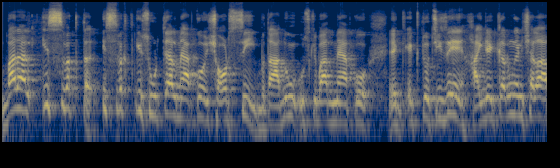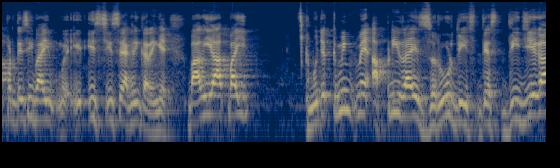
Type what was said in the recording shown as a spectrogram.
बहरहाल, इस वक्त इस वक्त की सूरत मैं आपको शॉर्ट सी बता दूँ, उसके बाद मैं आपको एक एक तो चीज़ें हाईलाइट करूँगा, इंशाल्लाह आप परदेसी भाई इस चीज़ से एग्री करेंगे। बाकी आप भाई, मुझे कमेंट में अपनी राय ज़रूर दीजिएगा।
